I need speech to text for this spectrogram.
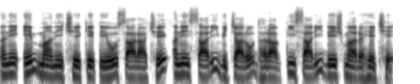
અને એમ માને છે કે તેઓ સારા છે અને સારી વિચારો ધરાવતી સારી દેશમાં રહે છે.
